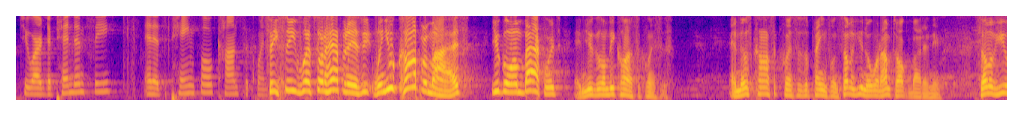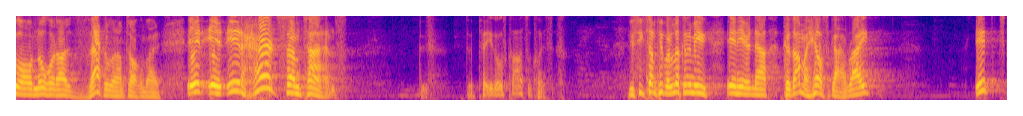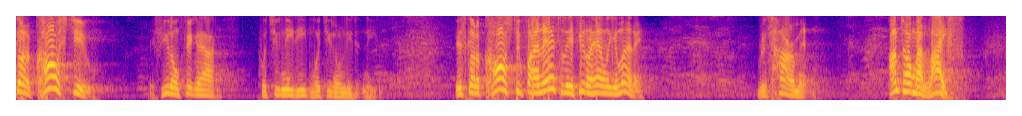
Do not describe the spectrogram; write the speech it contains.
to our dependency and its painful consequences. See, see, what's going to happen is when you compromise, you're going backwards, and you're going to be consequences. And those consequences are painful. And some of you know what I'm talking about in here. Some of you all know what I, exactly what I'm talking about. It, it, it hurts sometimes to, to pay those consequences. You see, some people are looking at me in here now because I'm a health guy, right? It's going to cost you if you don't figure out what you need to eat and what you don't need to eat. It's going to cost you financially if you don't handle your money. Retirement. I'm talking about life.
